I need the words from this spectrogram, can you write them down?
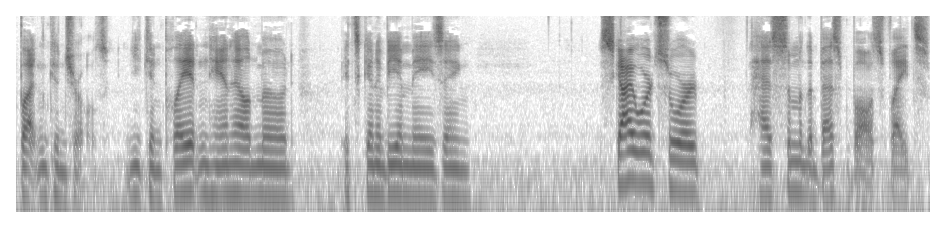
button controls. You can play it in handheld mode. It's going to be amazing. Skyward Sword has some of the best boss fights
